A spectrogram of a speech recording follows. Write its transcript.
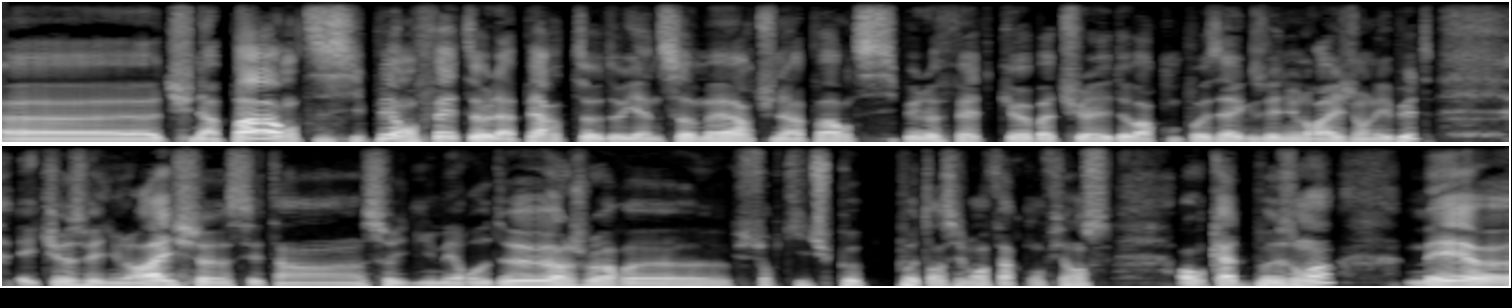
euh, tu n'as pas anticipé en fait la perte de Jan Sommer, tu n'as pas anticipé le fait que bah, tu allais devoir composer avec Sven Ulreich dans les buts, et que Sven Ulreich, c'est un solide numéro 2, un joueur sur qui tu peux potentiellement faire confiance en cas de besoin, mais euh,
